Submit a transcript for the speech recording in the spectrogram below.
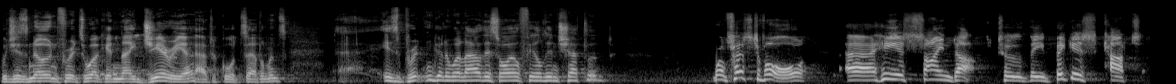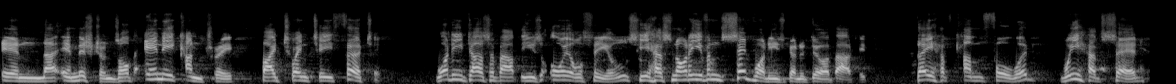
which is known for its work in Nigeria, out of court settlements? Uh, is Britain going to allow this oil field in Shetland? Well, first of all, uh, he is signed up to the biggest cut in uh, emissions of any country by 2030 what he does about these oil fields, he has not even said what he's going to do about it. They have come forward. We have said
